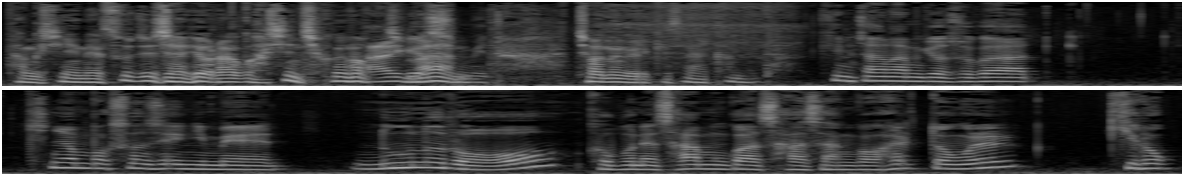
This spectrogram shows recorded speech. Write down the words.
당신의 수제자요라고 하신 적은 없지만 알겠습니다. 저는 그렇게 생각합니다. 김창남 교수가 신영복 선생님의 눈으로 그분의 삶과 사상과 활동을 기록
